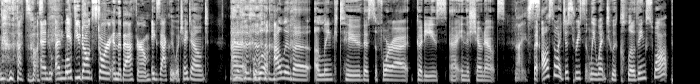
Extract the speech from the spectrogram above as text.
That's awesome. And and we'll, if you don't store it in the bathroom, exactly, which I don't. Uh, we'll, I'll leave a, a link to the Sephora goodies uh, in the show notes. Nice. But also, I just recently went to a clothing swap,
